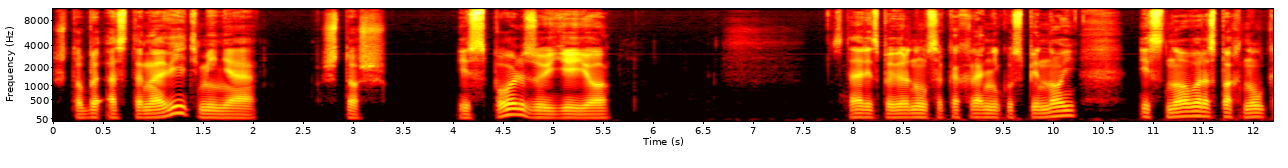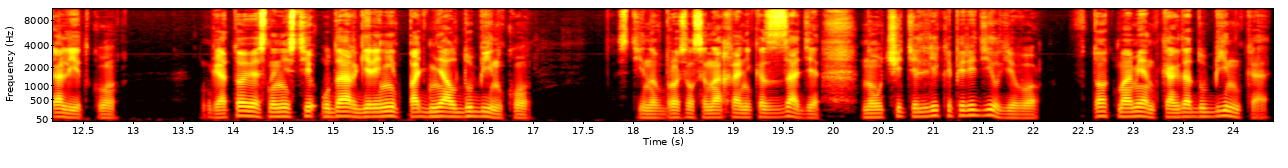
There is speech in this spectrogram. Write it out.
чтобы остановить меня, что ж, используй ее». Старец повернулся к охраннику спиной и снова распахнул калитку. Готовясь нанести удар, Геренит поднял дубинку. Стинов бросился на охранника сзади, но учитель Лик опередил его. В тот момент, когда дубинка,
